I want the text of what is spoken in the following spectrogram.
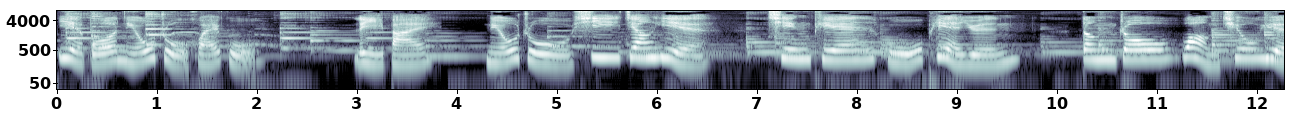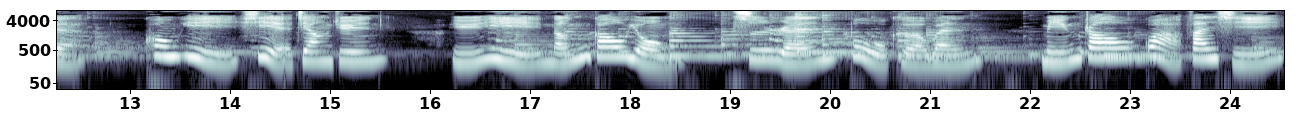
夜泊牛渚怀古。李白。牛渚西江夜，青天无片云。登舟望秋月，空忆谢将军。余亦能高咏，斯人不可闻。明朝挂帆席，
